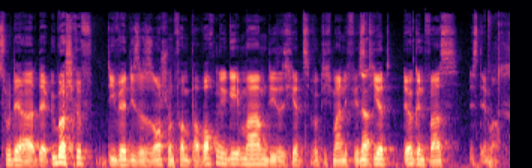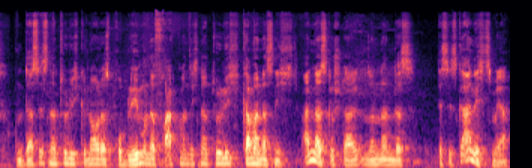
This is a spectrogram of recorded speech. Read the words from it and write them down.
zu der, der Überschrift, die wir diese Saison schon vor ein paar Wochen gegeben haben, die sich jetzt wirklich manifestiert. Ja. Irgendwas ist immer. Und das ist natürlich genau das Problem. Und da fragt man sich natürlich, kann man das nicht anders gestalten, sondern das, es ist gar nichts mehr.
